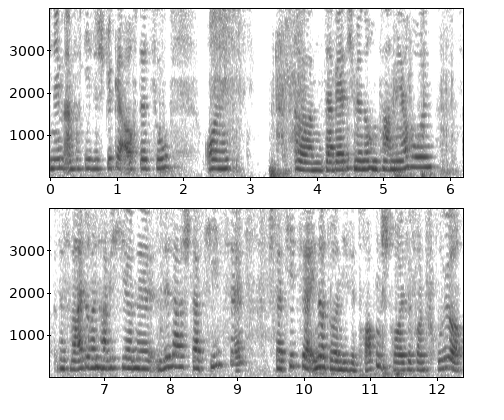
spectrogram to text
nehm einfach diese Stücke auch dazu und ähm, da werde ich mir noch ein paar mehr holen. Des Weiteren habe ich hier eine lila Statize. Statize erinnert so an diese Trockenstreuse von früher.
